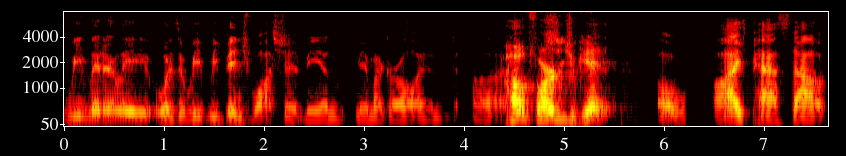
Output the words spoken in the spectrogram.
we literally what is it? We we binge watched it. Me and me and my girl. And uh, how far she- did you get? Oh, I passed out.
